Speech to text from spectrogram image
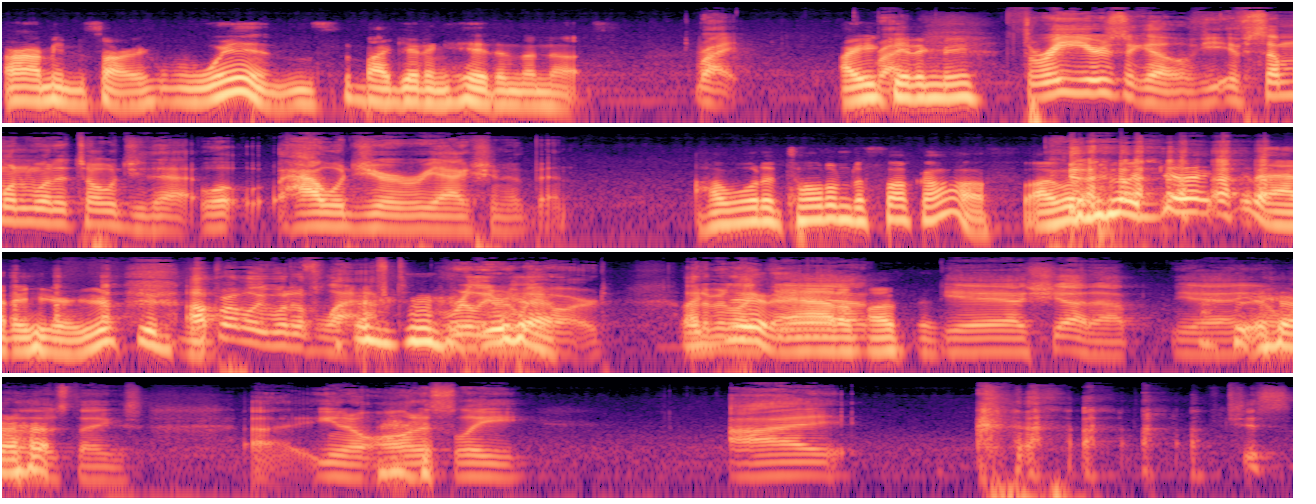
or I mean, sorry, wins by getting hit in the nuts. Right. Are you Right. kidding me? Three years ago, if, you, if someone would have told you that, well, how would your reaction have been? I would have told him to fuck off. I would have been like, get, get out of here. I probably would have laughed really, really Yeah. hard. I'd have been like, yeah, my yeah, shut up. Yeah, you know, one of those things. Uh, you know, honestly, I just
